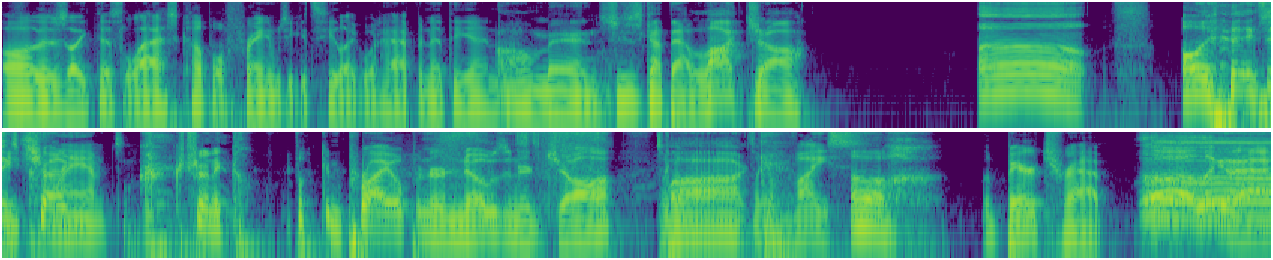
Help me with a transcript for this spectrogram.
Oh, there's like this last couple frames you could see like what happened at the end. Oh man, she just got that lockjaw. Oh. Oh, it's like trying, trying to fucking pry open her nose and her jaw. It's like, a, Fuck. it's like a vice. Oh, the bear trap. Oh, look at that.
